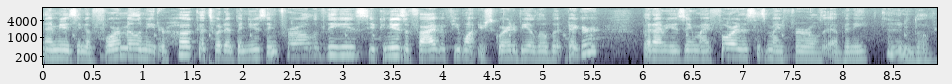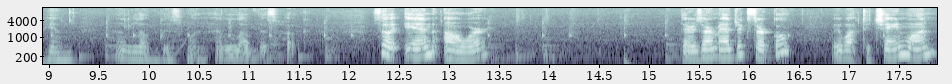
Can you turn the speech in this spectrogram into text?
I'm using a 4 millimeter hook, that's what I've been using for all of these. You can use a 5 if you want your square to be a little bit bigger, but I'm using my 4. This is my Furls Ebony. I love him. I love this one. I love this hook. So in our, there's our magic circle we want to chain one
